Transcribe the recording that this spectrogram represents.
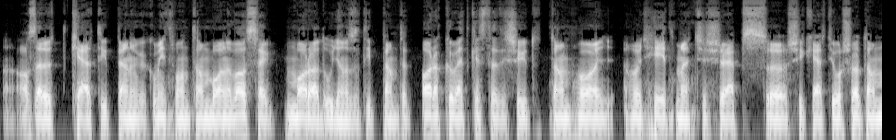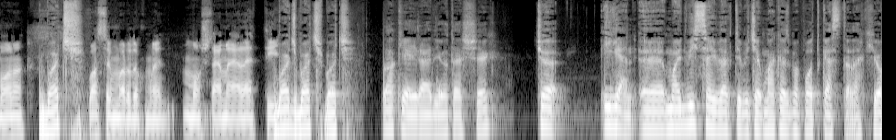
azelőtt kell tippelnünk, akkor mit mondtam volna, valószínűleg marad ugyanaz a tippem, tehát arra következtetésre jutottam, hogy, hogy hét meccses reps sikert jósoltam volna. Bocs. Valószínűleg maradok majd most emellett így. Bocs, bocs, bocs. Laki egy rádió, tessék. Cső, igen, ö, majd visszahívlak, Tibi, csak már közben podcastelek, jó?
